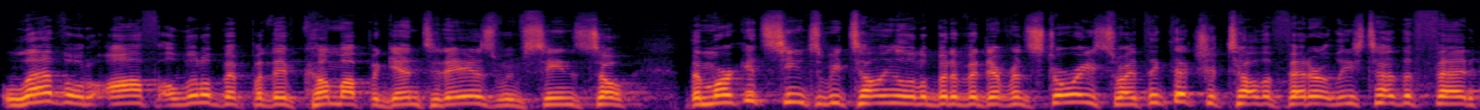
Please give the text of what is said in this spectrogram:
leveled off a little bit, but they've come up again today, as we've seen. So the market seems to be telling a little bit of a different story. So I think that should tell the Fed, or at least have the Fed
